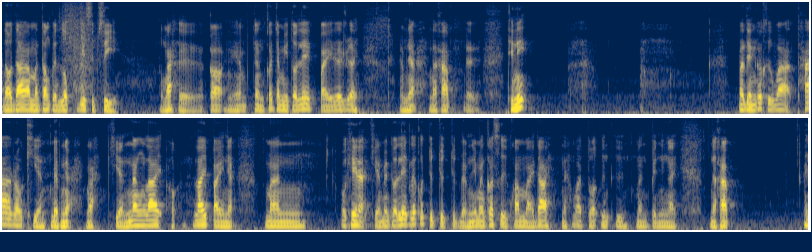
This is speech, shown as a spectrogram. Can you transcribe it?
เดาได้ว่ามันต้องเป็นลบ24 ถูกไหมเออก็อย่างเงี้ยมันก็จะมีตัวเลขไปเรื่อยๆแบบเนี้ยนะครับเออทีนี้ ประเด็นก็คือว่าถ้าเราเขียนแบบเนี้ยนะเขียนนั่งไล่ออกไล่ไปเนี่ยมันโอเคแหละเขียนเป็นตัวเลขแล้วก็จุดๆๆแบบนี้มันก็สื่อความหมายได้นะว่าตัวอื่นๆมันเป็นยังไงนะครับอัน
